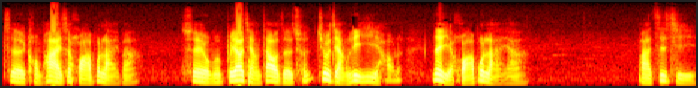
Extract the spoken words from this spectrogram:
这恐怕还是划不来吧。所以我们不要讲道德，纯就讲利益好了，那也划不来啊。把自己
